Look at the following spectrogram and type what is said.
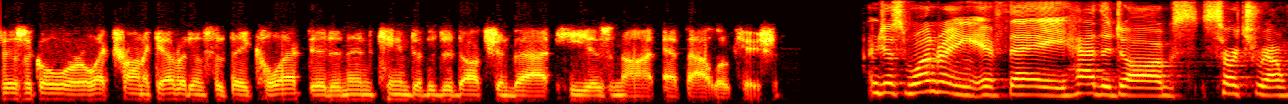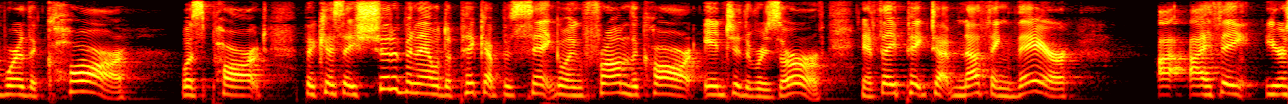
physical or electronic evidence that they collected, and then came to the deduction that he is not at that location. I'm just wondering if they had the dogs search around where the car was parked because they should have been able to pick up a scent going from the car into the reserve. And if they picked up nothing there, I, think you're,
